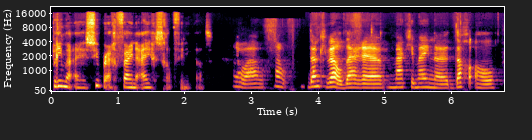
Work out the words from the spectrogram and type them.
Prima, super erg fijne eigenschap vind ik dat. Oh, wauw. Nou, dankjewel. Daar uh, maak je mijn uh, dag al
